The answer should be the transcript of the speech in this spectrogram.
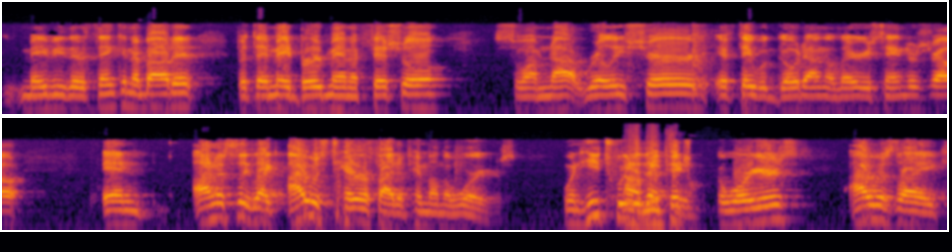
maybe they're thinking about it, but they made Birdman official, so I'm not really sure if they would go down the Larry Sanders route. And honestly, like I was terrified of him on the Warriors when he tweeted Oh, that picture of the Warriors. I was like,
